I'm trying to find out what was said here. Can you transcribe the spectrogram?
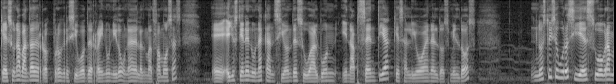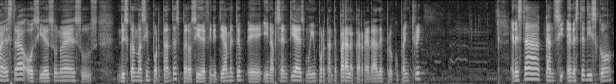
que es una banda de rock progresivo de Reino Unido, una de las más famosas. Eh, ellos tienen una canción de su álbum In Absentia que salió en el 2002. No estoy seguro si es su obra maestra o si es uno de sus discos más importantes, pero sí, definitivamente eh, In Absentia es muy importante para la carrera de Procupine Tree. En, esta en este disco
